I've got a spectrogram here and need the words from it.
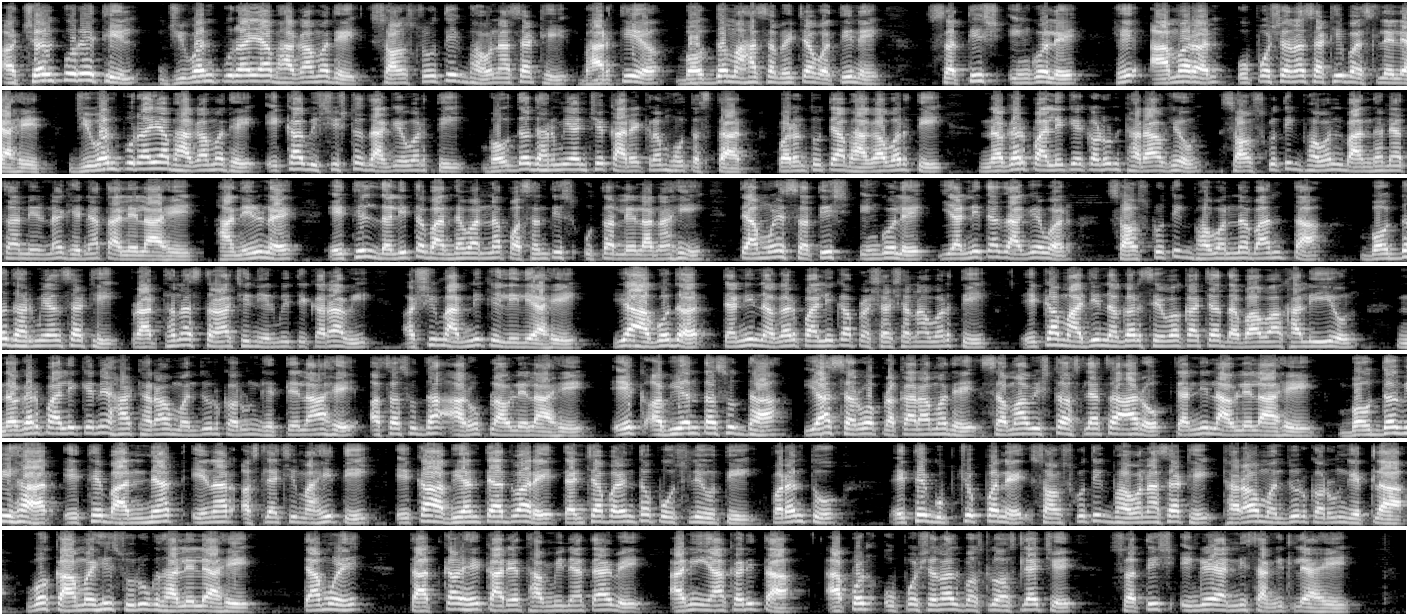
अचलपूर येथील जीवनपुरा या भागामध्ये सांस्कृतिक भवनासाठी भारतीय बौद्ध महासभेच्या वतीने सतीश इंगोले हे आमरण उपोषणासाठी बसलेले आहेत. जीवनपुरा या भागामध्ये एका विशिष्ट जागेवरती बौद्ध धर्मियांचे कार्यक्रम होत असतात. परंतु त्या भागावरती नगरपालिकेकडून ठराव घेऊन सांस्कृतिक भवन बांधण्याचा निर्णय घेण्यात आलेला आहे. हा निर्णय येथील दलित बांधवांना पसंतीस उतरलेला नाही. त्यामुळे सतीश इंगोले यांनी त्या जागेवर सांस्कृतिक भवन न बांधता बौद्ध धर्मियांसाठी प्रार्थना स्थळाची निर्मिती करावी अशी मागणी केलेली आहे. या अगोदर त्यांनी नगरपालिका प्रशासनावरती एका माजी नगरसेवकाच्या दबावाखाली येऊन नगरपालिकेने हा ठराव मंजूर करून घेतलेला आहे असा सुद्धा आरोप लावलेला आहे. एक अभियंता सुद्धा या सर्व प्रकारामध्ये समाविष्ट असल्याचा आरोप त्यांनी लावलेला आहे. बौद्ध विहार येथे बांधण्यात येणार असल्याची माहिती एका अभियंत्याद्वारे त्यांच्यापर्यंत पोहोचली होती परंतु येथे गुपचूपपणे सांस्कृतिक भवनासाठी ठराव मंजूर करून घेतला व कामही सुरू झालेले आहे. त्यामुळे तात्काळ हे कार्य थांबविण्यात यावे आणि याकरिता आपण उपोषणास बसलो असल्याचे सतीश इंगळे यांनी सांगितले आहे.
